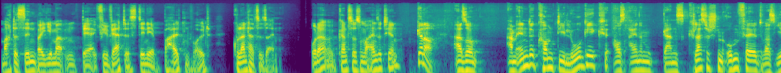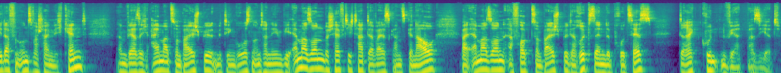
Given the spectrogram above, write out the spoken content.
macht es Sinn, bei jemandem, der viel wert ist, den ihr behalten wollt, kulanter zu sein? Oder? Kannst du das nochmal einsortieren? Genau. Also am Ende kommt die Logik aus einem ganz klassischen Umfeld, was jeder von uns wahrscheinlich kennt. Ähm, wer sich einmal zum Beispiel mit den großen Unternehmen wie Amazon beschäftigt hat, der weiß ganz genau, bei Amazon erfolgt zum Beispiel der Rücksendeprozess direkt kundenwertbasiert.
